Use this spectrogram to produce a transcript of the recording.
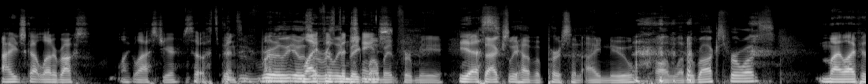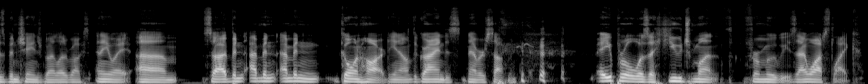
I just got Letterboxd like last year, so it's been It's really, it was life a really big changed. moment for me Yes, to actually have a person I knew on Letterboxd for once. my life has been changed by Letterboxd. Anyway, um, so I've been I've been I've been going hard. You know, the grind is never stopping. April was a huge month for movies. I watched like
